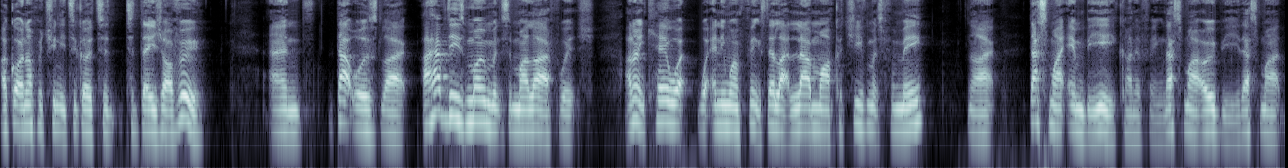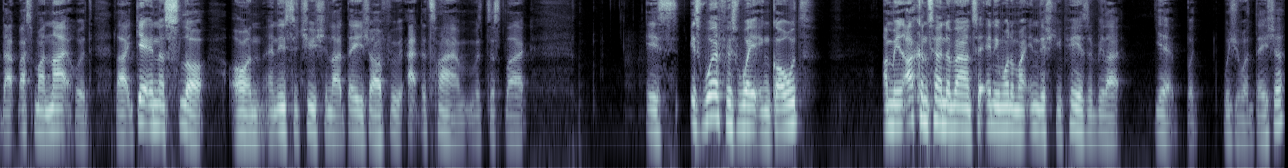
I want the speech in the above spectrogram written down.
I got an opportunity to go to to Deja Vu, and that was like I have these moments in my life which I don't care what what anyone thinks. They're like landmark achievements for me. Like that's my MBE kind of thing. That's my OBE. That's my that, that's my knighthood. Like getting a slot on an institution like Deja Vu at the time was just like it's it's worth its weight in gold. I mean, I can turn around to any one of my industry peers and be like, "Yeah, but would you want Deja?"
